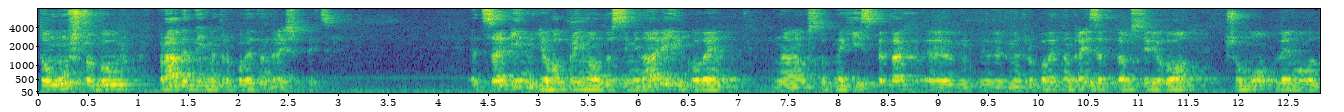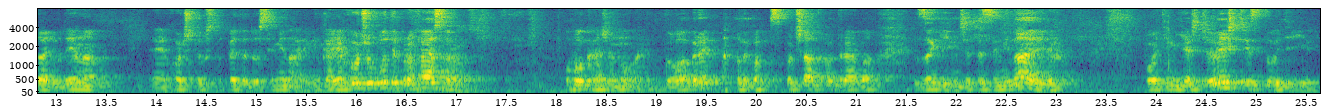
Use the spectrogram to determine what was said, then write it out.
тому що був праведний митрополит Андрей Шептицький. Це він його приймав до семінарії, коли на вступних іспитах е, митрополит Андрей запитався його, чому ви, молода людина, е, хочете вступити до семінарії. Він каже, я хочу бути професором. О, каже, ну добре, але вам спочатку треба закінчити семінарію. Потім є ще вищі студії.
